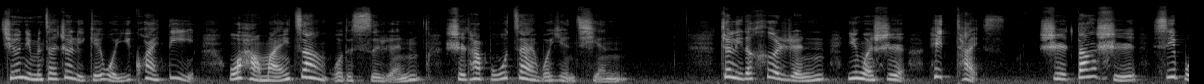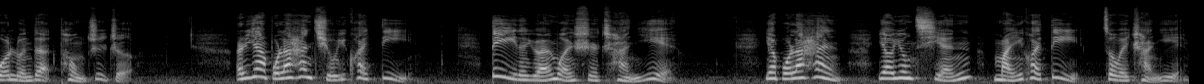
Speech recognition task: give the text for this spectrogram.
求你们在这里给我一块地，我好埋葬我的死人，使他不在我眼前。”这里的赫人英文是 Hittites，是当时希伯伦的统治者。而亚伯拉罕求一块地，地的原文是产业。亚伯拉罕要用钱买一块地作为产业。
